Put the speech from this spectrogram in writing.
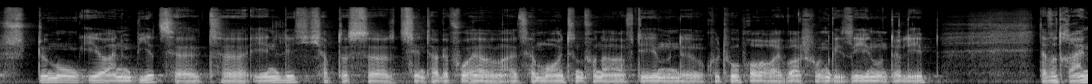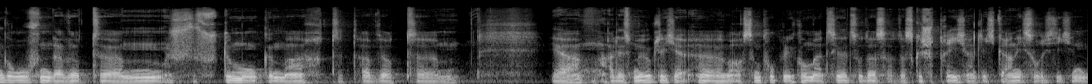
äh, Stimmung, eher einem Bierzelt äh, ähnlich. Ich habe das äh, zehn Tage vorher, als Herr Meuthen von der AfD in der Kulturbrauerei war, schon gesehen und erlebt. Da wird reingerufen, da wird ähm, Stimmung gemacht, da wird ähm, ja, alles Mögliche äh, aus dem Publikum erzählt, sodass das Gespräch eigentlich gar nicht so richtig in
